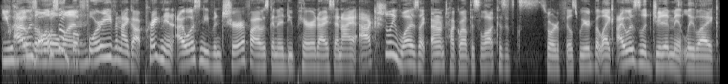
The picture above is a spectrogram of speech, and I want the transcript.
you have I was also one. before even I got pregnant. I wasn't even sure if I was going to do Paradise, and I actually was like, I don't talk about this a lot because it sort of feels weird, but like I was legitimately like,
